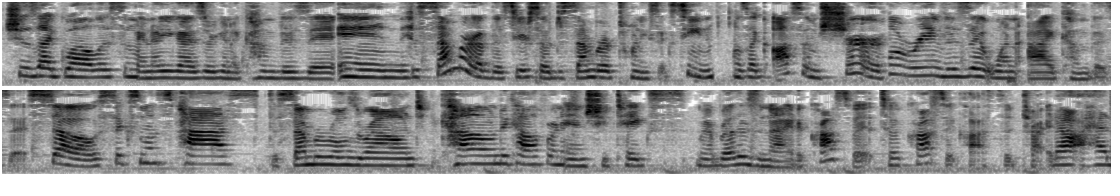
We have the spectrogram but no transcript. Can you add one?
She was like, well, listen, I know you guys are gonna come visit in December of this year, so December of 2016. I was like, awesome, sure. We'll revisit when I come visit. So six months pass, December rolls around, come to California, and she takes my brothers and I to CrossFit, to a CrossFit class to try it out. I had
